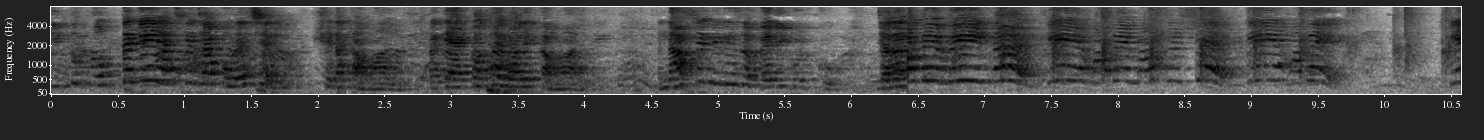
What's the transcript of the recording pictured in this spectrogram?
কিন্তু প্রত্যেকেই আজকে যা করেছেন সেটা কামাল। তাকে এক কথায় বলে কামাল। Nasrin is a very good cook যারা হবে উইনার কে হবে মাস্টার শেফ কে হবে? কে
